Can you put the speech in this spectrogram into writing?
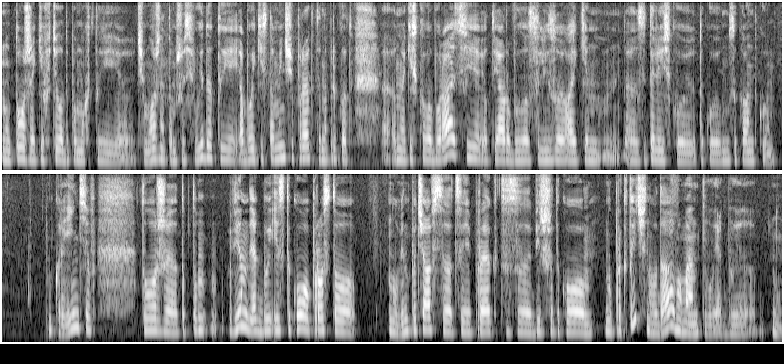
ну теж які хотіли допомогти, чи можна там щось видати, або якісь там інші проекти, наприклад, е, ну якісь колаборації. От я робила з Лізою Айкін, з італійською такою музиканткою українців теж. Тобто він якби із такого просто. Ну, він почався цей проект з більше такого ну, практичного да, моменту, якби ну,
